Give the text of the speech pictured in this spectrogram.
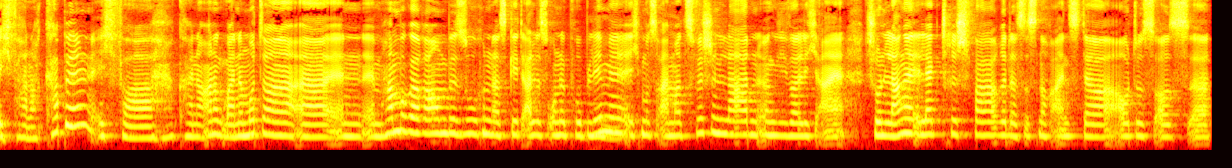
ich fahre nach Kappeln, ich fahre, keine Ahnung, meine Mutter äh, in, im Hamburger Raum besuchen, das geht alles ohne Probleme. Mhm. Ich muss einmal zwischenladen irgendwie, weil ich ein, schon lange elektrisch fahre. Das ist noch eins der Autos aus äh,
